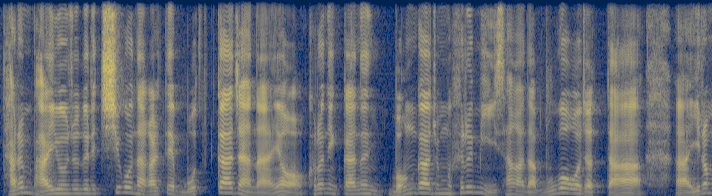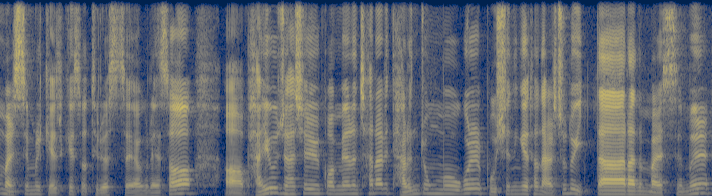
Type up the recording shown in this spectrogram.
다른 바이오주들이 치고 나갈 때 못 가잖아요. 그러니까는 뭔가 좀 흐름이 이상하다, 무거워졌다. 아, 이런 말씀을 계속해서 드렸어요. 그래서 어, 바이오주 하실 거면은 차라리 다른 종목을 보시는 게 더 나을 수도 있다라는 말씀을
